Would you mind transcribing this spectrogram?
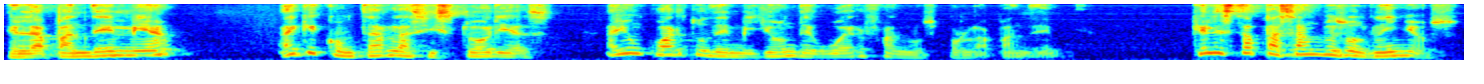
En la pandemia hay que contar las historias. Hay un cuarto de millón de huérfanos por la pandemia. ¿Qué le está pasando a esos niños?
